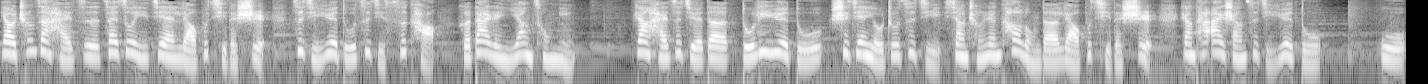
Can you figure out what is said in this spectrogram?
要称赞孩子在做一件了不起的事，自己阅读，自己思考，和大人一样聪明。让孩子觉得独立阅读是件有助自己向成人靠拢的了不起的事，让他爱上自己阅读。五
